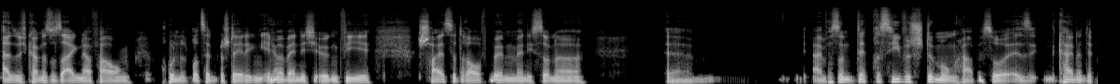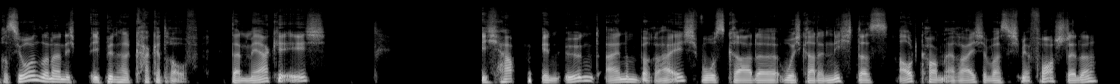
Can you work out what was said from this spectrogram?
also ich kann das aus eigener Erfahrung 100% bestätigen. Immer ja. wenn ich irgendwie scheiße drauf bin, wenn ich so eine ähm, einfach so eine depressive Stimmung habe, so also keine Depression, sondern ich, ich bin halt kacke drauf, dann merke ich, ich habe in irgendeinem Bereich, wo es gerade, wo ich gerade nicht das Outcome erreiche, was ich mir vorstelle,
